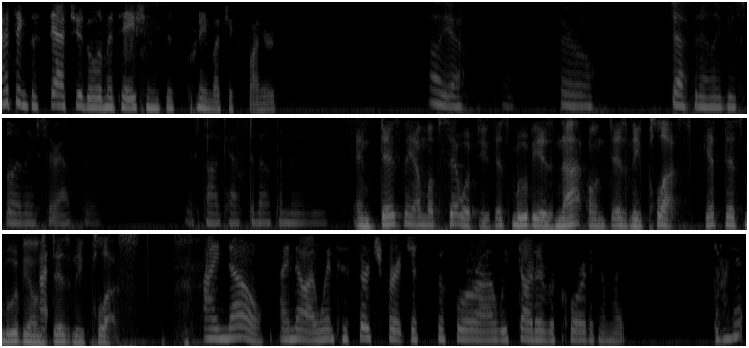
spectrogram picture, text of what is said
I think the statute of limitations is pretty much expired. Oh yeah. Yeah. There will definitely be spoilers throughout the this podcast about the movie. And Disney, I'm upset with you. This movie is not on Disney Plus. Get this movie on I- Disney Plus. I know, I know. I went to search for it just before uh, we started recording. I'm like, darn it.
